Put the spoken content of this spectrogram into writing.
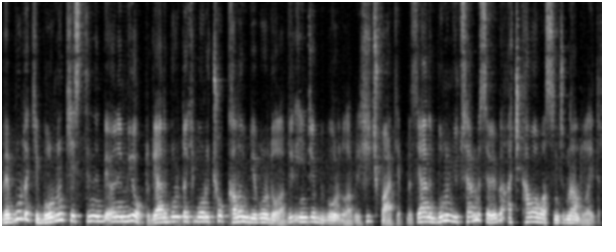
Ve buradaki borunun kesitinin bir önemi yoktur. Yani buradaki boru çok kalın bir boru da olabilir, ince bir boru da olabilir. Hiç fark etmez. Yani bunun yükselme sebebi açık hava basıncından dolayıdır.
